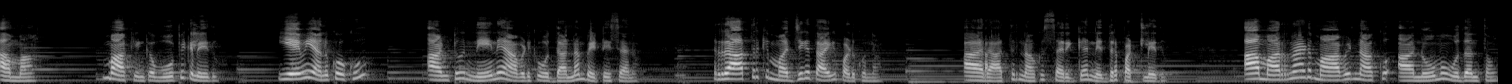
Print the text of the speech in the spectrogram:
అమ్మా మాకింక ఓపిక లేదు. ఏమీ అనుకోకు అంటూ నేనే ఆవిడకి ఓ దండం పెట్టేశాను. రాత్రికి మజ్జిగ తాగి పడుకున్నాం. ఆ రాత్రి నాకు సరిగ్గా నిద్ర పట్టలేదు. ఆ మర్నాడు మా ఆవిడ నాకు ఆ నోము ఉదంతం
